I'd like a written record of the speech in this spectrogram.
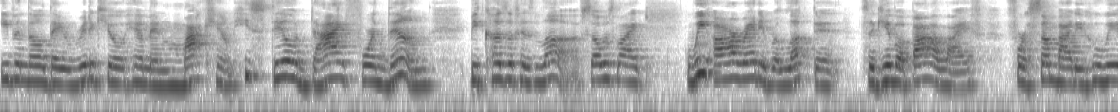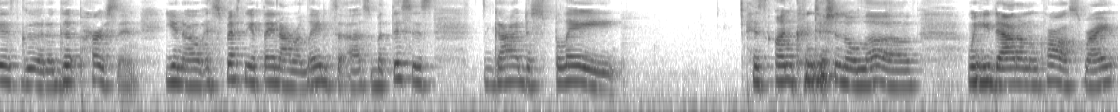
even though they ridicule him and mock him, he still died for them because of his love. So it's like we already reluctant to give up our life for somebody who is good, a good person, you know, especially if they're not related to us. But this is God displayed his unconditional love when he died on the cross, right?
